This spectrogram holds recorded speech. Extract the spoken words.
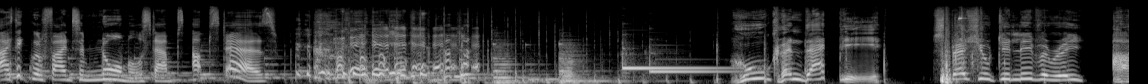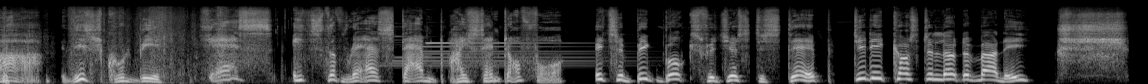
I think we'll find some normal stamps upstairs. Who can that be? Special delivery. Ah, this could be. Yes, it's the rare stamp I sent off for. It's a big box for just a step. Did it cost a lot of money? Shh.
